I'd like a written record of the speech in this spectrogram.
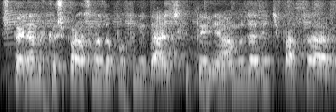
Esperamos que as próximas oportunidades que tenhamos a gente faça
